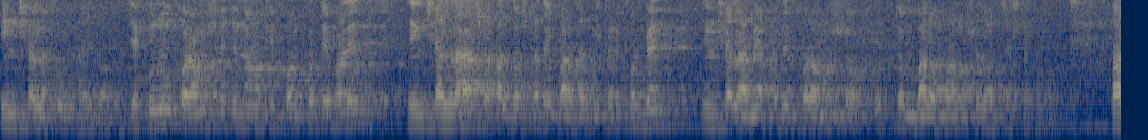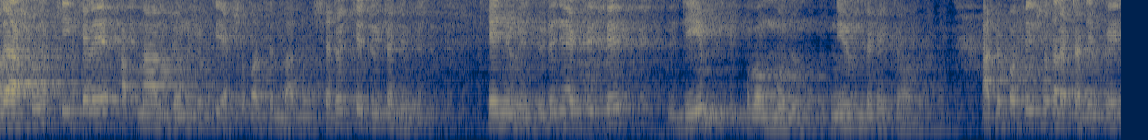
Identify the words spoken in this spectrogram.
ইনশাল্লাহ খুব ফায়দা হবে। যে কোনো পরামর্শের জন্য আমাকে ফোন করতে পারেন ইনশাল্লাহ সকাল দশটা থেকে বারোটার ভিতরে করবেন। ইনশাল্লাহ আমি আপনাদের পরামর্শ, উত্তম ভালো পরামর্শ দেওয়ার চেষ্টা করব। তাহলে আসুন, কী খেলে আপনার জনশক্তি একশো পার্সেন্ট বাড়বে? সেটা হচ্ছে দুইটা জিনিস। এই নিয়মে দুইটা জিনিস একটা হচ্ছে ডিম এবং মধু। নিয়মিত খেতে হবে। আপনি প্রত্যেক সকালে একটা ডিম পেয়ে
